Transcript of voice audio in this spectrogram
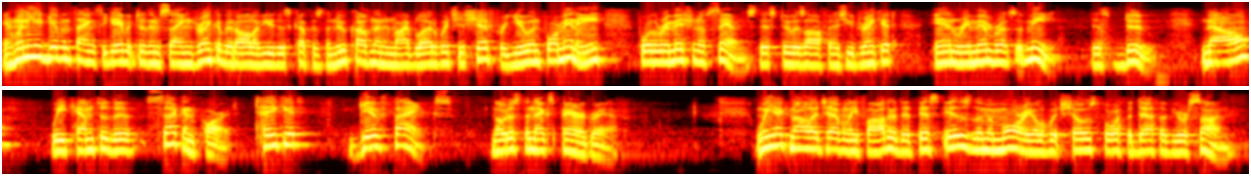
And when he had given thanks, he gave it to them, saying, Drink of it, all of you. This cup is the new covenant in my blood, which is shed for you and for many for the remission of sins. This do as often as you drink it in remembrance of me. This do. Now, we come to the second part. Take it, give thanks. Notice the next paragraph. We acknowledge, Heavenly Father, that this is the memorial which shows forth the death of your Son.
